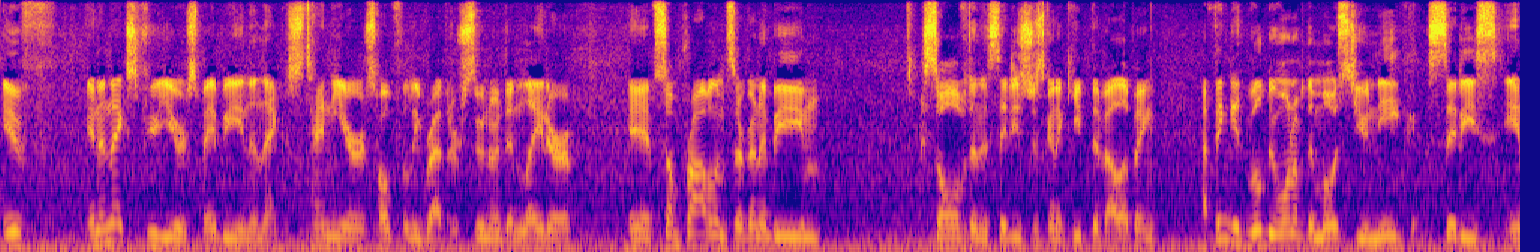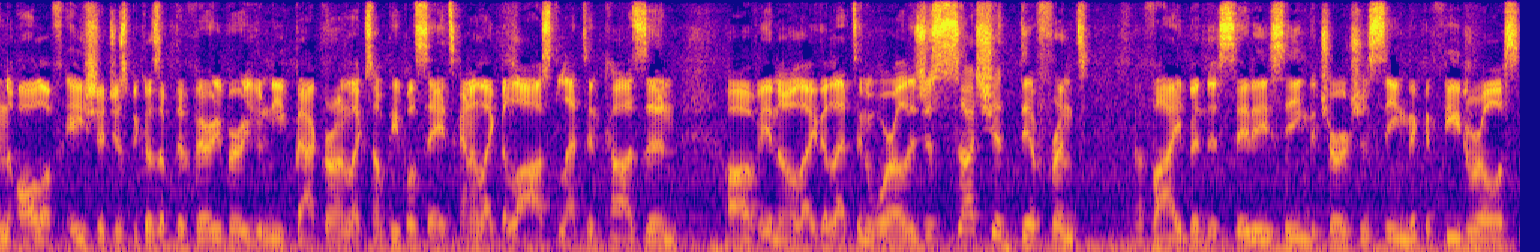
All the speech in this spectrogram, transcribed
if in the next few years, maybe in the next 10 years, hopefully rather sooner than later, if some problems are going to be solved and the city is just going to keep developing, I think it will be one of the most unique cities in all of Asia just because of the very, very unique background. Like some people say, it's kind of like the lost Latin cousin of, you know, like the Latin world. It's just such a different vibe in the city, seeing the churches, seeing the cathedrals,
